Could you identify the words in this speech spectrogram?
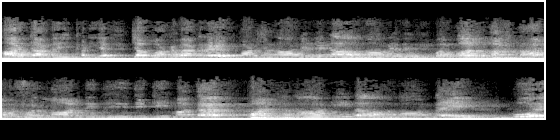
ہر جگہ ہی کھڑی ہے۔ کیوں؟ آخر کرے پانچ ہزار نے دہ ہزار نے بد بختا مسلمان دی دھی دی قیمت پانچ ہزار نہیں دہ ہزار نہیں۔ پوری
